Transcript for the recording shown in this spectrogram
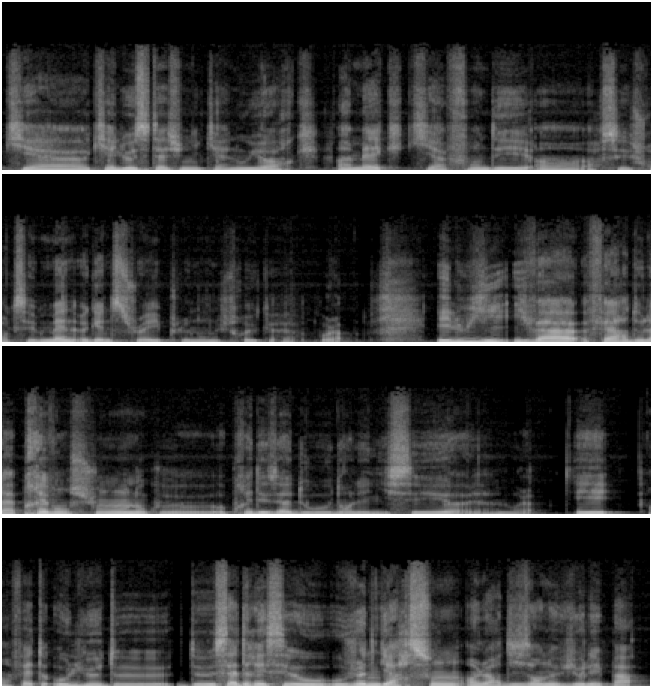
qui a, qui a lieu aux États-Unis, qui est à New York, un mec qui a fondé un, alors je crois que c'est Men Against Rape le nom du truc, voilà. Et lui, il va faire de la prévention donc euh, auprès des ados dans les lycées, euh, voilà. Et en fait, au lieu de, de s'adresser aux, jeunes garçons en leur disant ne violez pas,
